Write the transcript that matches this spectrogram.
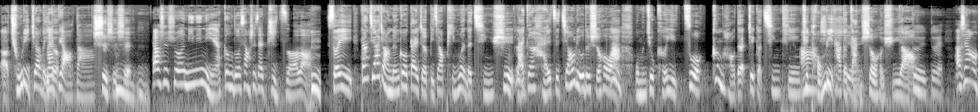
呃处理这样的一来个。表达。是是是，嗯嗯，要是说你你你，更多像是在指责了。嗯，所以当家长能够带着比较平稳的情绪嗯来跟孩子交流的时候啊，我们就可以做更好的这个倾听，去啊同理他的感受和需要。对对，好像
